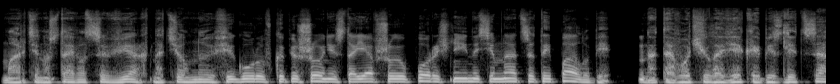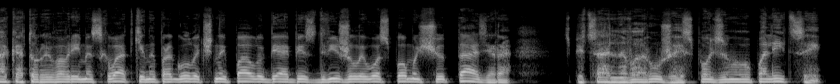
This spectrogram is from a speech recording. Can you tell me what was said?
Мартин уставился вверх на темную фигуру в капюшоне, стоявшую у поручней на семнадцатой палубе, на того человека без лица, который во время схватки на прогулочной палубе обездвижил его с помощью тазера, специального оружия, используемого полицией.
